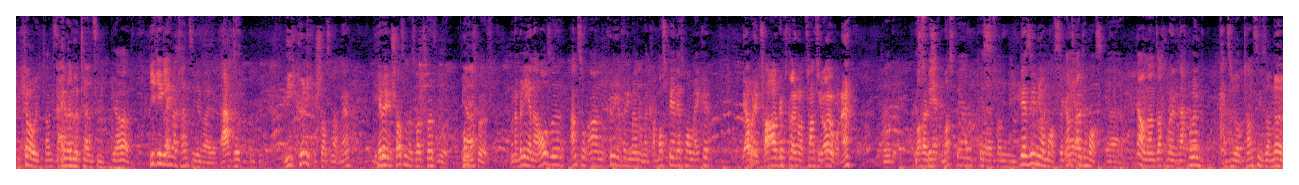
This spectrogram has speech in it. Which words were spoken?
ich kann auch nicht tanzen. Einfach nur tanzen. Ja, Wir gehen gleich mal tanzen, wir beide. ach, das, wie ich König geschossen habe, ne? Ich habe ja geschossen, das war 12 Uhr. Punkt Ja. 12. Und dann bin ich ja nach Hause, Anzug an, Königin fertig machen und dann kam Mossbären erstmal um die Ecke. Ja, aber den Fahrer gibt's gleich noch 20 Euro, ne? So, ist halt Mossbären, Mossbären äh, von. der Senior Moss, der ganz Ja, alte Moss. Ja. Ja, und dann sagt meine Nachbarin, kannst du überhaupt tanzen? Ich sag, nö.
